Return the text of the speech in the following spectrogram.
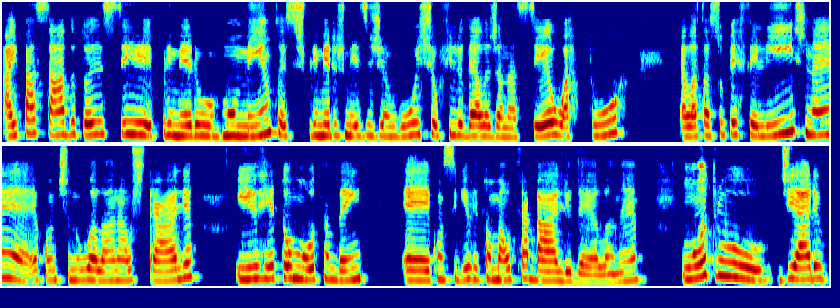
Aí, passado todo esse primeiro momento, esses primeiros meses de angústia, o filho dela já nasceu, o Arthur, ela está super feliz, né? Continua lá na Austrália e retomou também, é, conseguiu retomar o trabalho dela, né? Um outro diário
